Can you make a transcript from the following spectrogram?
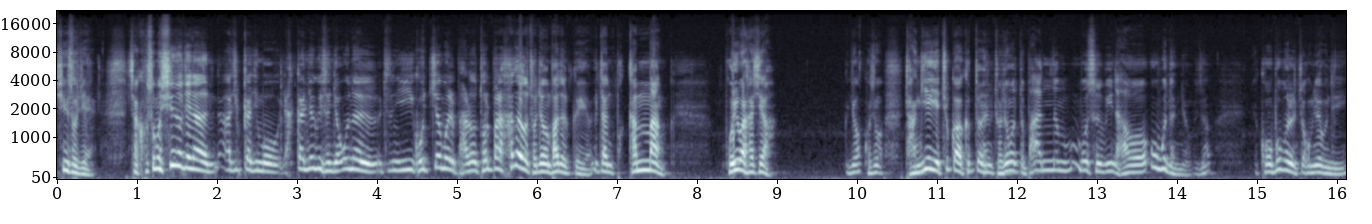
신소재 자 코스모 신소재는 아직까지 뭐 약간 여기서 이제 오늘 어쨌든 이 고점을 바로 돌파를 하더라도 조정을 받을 거예요 일단 간망 보유만 하시라 그죠 코스모 단기에 주가가 급등해서 조정을 또 받는 모습이 나오거든요 그죠 그 부분을 조금 여러분들이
